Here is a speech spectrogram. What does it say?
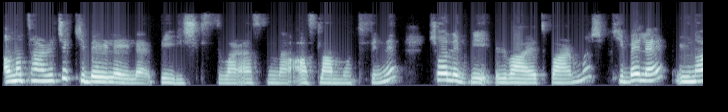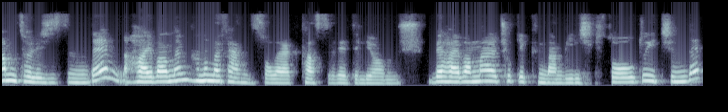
ana tanrıça Kibele ile bir ilişkisi var aslında aslan motifinin. Şöyle bir rivayet varmış. Kibele Yunan mitolojisinde hayvanların hanımefendisi olarak tasvir ediliyormuş. Ve hayvanlarla çok yakından bir ilişkisi olduğu için de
